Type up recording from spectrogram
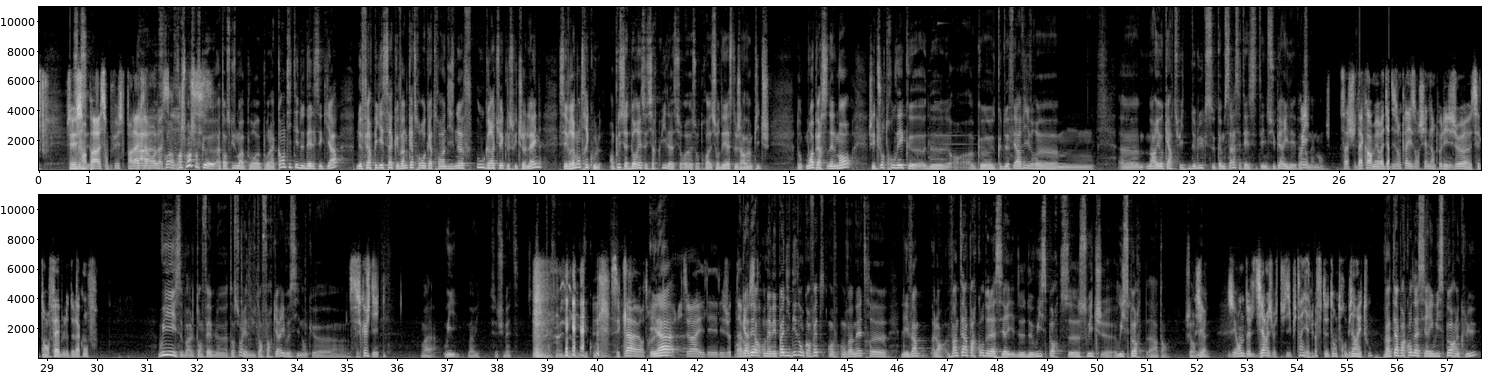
C'est sympa, sans plus. Enfin là, ah, clairement, là, franchement, je trouve que. Attends, excuse-moi, pour, pour la quantité de DLC qu'il y a, ne faire payer ça que 24,99€ ou gratuit avec le Switch Online, c'est vraiment très cool. En plus, j'adorais ce circuit là sur, euh, sur, 3, sur DS, le Jardin Peach. Donc, moi, personnellement, j'ai toujours trouvé que de, que, que de faire vivre. Euh, Mario Kart 8 Deluxe comme ça, c'était une super idée personnellement. ça, je suis d'accord, mais on va dire, disons que là, ils enchaînent un peu les jeux, euh, c'est le temps faible de la conf. Oui, c'est bah, le temps faible. Attention, il y a du temps fort qui arrive aussi, donc. Euh, c'est ce que je dis. Voilà. Oui, bah oui, je suis bête. C'est que là, entre et là, et les, jeux de Regardez, on n'avait pas d'idée, donc en fait, on, va mettre les 20, alors 21 parcours de la série de, Wii Sports Switch, Wii Sport. Ah, attends, j'ai honte de le dire, mais je me suis dit, putain, il y a l'œuf dedans trop bien et tout. 21 parcours de la série Wii Sport inclus.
